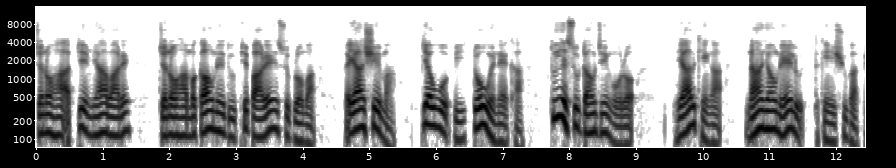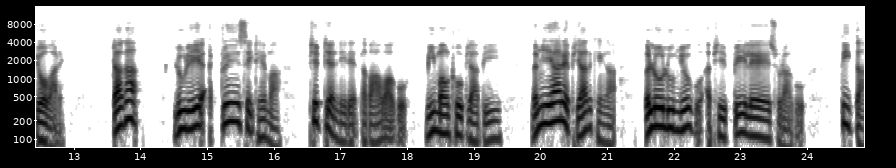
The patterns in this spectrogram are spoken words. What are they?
ကျွန်တော်ဟာအပြစ်များပါတယ်ကျွန်တော်ဟာမကောင်းတဲ့သူဖြစ်ပါတယ်ဆိုပြီးတော့မှဘုရားရှိမှပြတ်ဝတ်ပြီးတိုးဝင်တဲ့အခါသူ့ရဲ့ဆုတောင်းခြင်းကိုတော့ဘုရားသခင်ကနားညောင်းတယ်လို့သခင်ယေရှုကပြောပါတယ်ဒါကလူတွေရဲ့အတွင်းစိတ်ထဲမှာဖြစ်ပျက်နေတဲ့သဘာဝကို မိမောင်းထိုးပြပြီးမမြင်ရတဲ့ဘုရားသခင်ကဘလို့လူမျိုးကိုအဖြေပေးလဲဆိုတာကိုသိတာ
